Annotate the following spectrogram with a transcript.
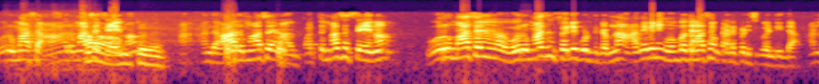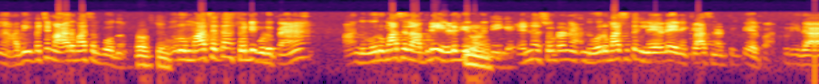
ஒரு மாசம் ஆறு மாசம் செய்யணும். அந்த ஆறு மாசம் பத்து மாசம் செய்யணும். ஒரு மாசம் ஒரு மாசம் சொல்லி கொடுத்துட்டோம்னா அதவே நீங்க ஒன்பது மாசம் கடைப்பிடிச்சுக்க வேண்டியதுதான். ஆனா அதிகபட்சம் ஆறு மாசம் போதும். ஒரு மாசத்தான் சொல்லி கொடுப்பேன். அந்த ஒரு மாசத்துல அப்படியே எழுதிடணும் நீங்க. என்ன சொல்றேன்னு அந்த ஒரு மாசத்துக்கு நேரடியா எனக்கு கிளாஸ் நடத்திக்கிட்டே இருப்பேன். புரியுதா?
